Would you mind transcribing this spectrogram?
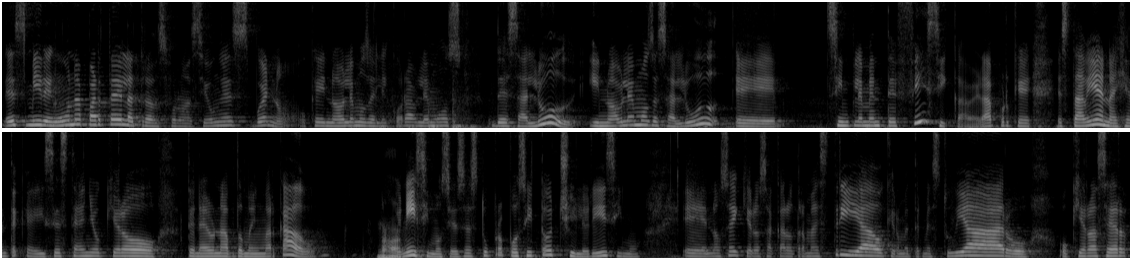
es, miren, una parte de la transformación es, bueno, ok, no hablemos de licor, hablemos de salud. Y no hablemos de salud eh, simplemente física, ¿verdad? Porque está bien, hay gente que dice, este año quiero tener un abdomen marcado. Ajá. Buenísimo, si ese es tu propósito, chilerísimo. Eh, no sé, quiero sacar otra maestría o quiero meterme a estudiar o, o quiero hacer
